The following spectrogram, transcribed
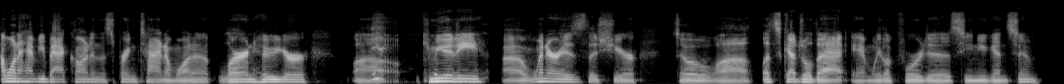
I want to have you back on in the springtime. I want to learn who your uh, community uh, winner is this year. So uh, let's schedule that. And we look forward to seeing you again soon.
